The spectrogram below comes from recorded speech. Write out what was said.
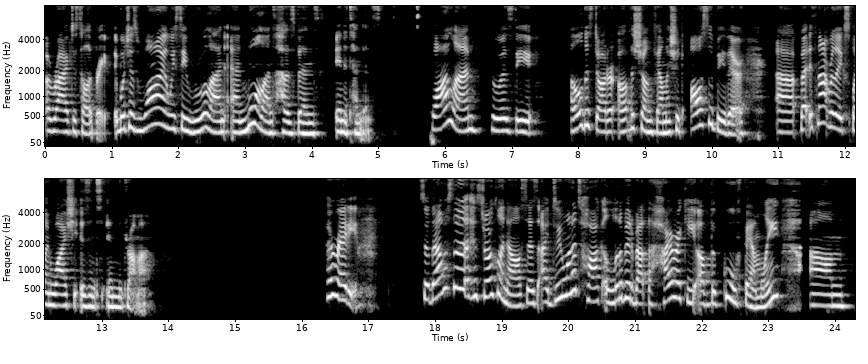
arrive to celebrate, which is why we see Rulan and Molan's husbands in attendance. Hualan, who is the eldest daughter of the Sheng family, should also be there, uh, but it's not really explained why she isn't in the drama. Alrighty. So that was the historical analysis. I do want to talk a little bit about the hierarchy of the Gu family. Um,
